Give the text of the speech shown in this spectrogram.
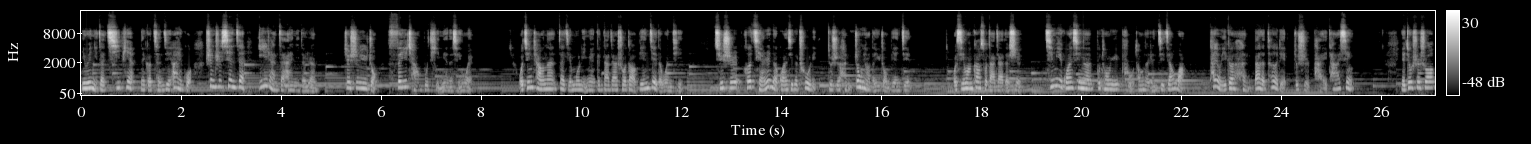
因为你在欺骗那个曾经爱过，甚至现在依然在爱你的人。这是一种非常不体面的行为。我经常呢在节目里面跟大家说到边界的问题，其实和前任的关系的处理就是很重要的一种边界。我希望告诉大家的是，亲密关系呢不同于普通的人际交往，它有一个很大的特点，就是排他性。也就是说，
